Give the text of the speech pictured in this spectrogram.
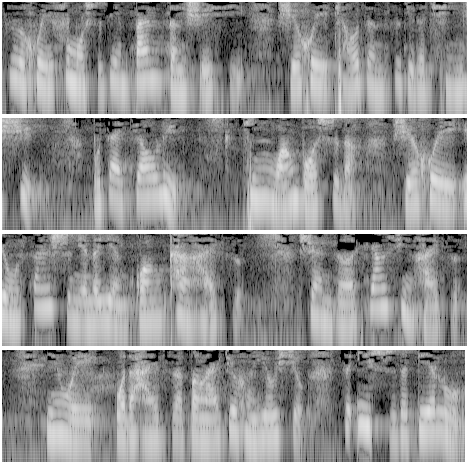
智慧父母实践班等学习，学会调整自己的情绪，不再焦虑。听王博士的，学会用三十年的眼光看孩子，选择相信孩子，因为我的孩子本来就很优秀，这一时的跌落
